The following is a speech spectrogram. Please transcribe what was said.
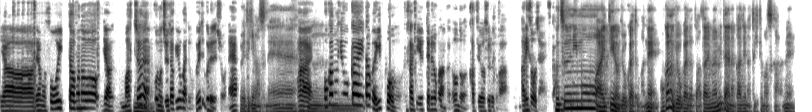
うんいやー、でもそういったもの、いや、抹茶はうんこの住宅業界でも増えてくるでしょうね。増えてきますね。はい。うん他の業界多分一歩先言ってるとこなんかどんどん活用するとかありそうじゃないですか普。通にもう IT の業界とかね、他の業界だと当たり前みたいな感じになってきてますからね。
